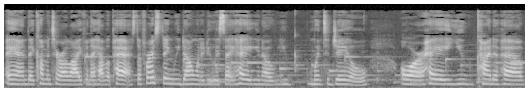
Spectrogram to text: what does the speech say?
and they come into our life and they have a past, the first thing we don't want to do is say, hey, you know, you went to jail, or hey, you kind of have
